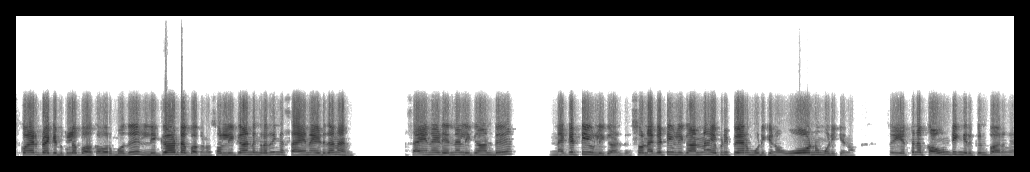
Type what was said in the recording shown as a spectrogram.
ஸ்கொயர் பிராக்கெட்டுக்குள்ள பார்க்க வரும்போது லிகாண்டை பார்க்கணும். ஸோ லிகாண்டுங்கிறது இங்கே சைனைடு தானே? சயனைடு என்ன ligand negative ligand so negative லிகாண்ட்னா எப்படி பேர் முடிக்கணும்? ஓன்னு முடிக்கணும். ஸோ எத்தனை கவுண்டிங் இருக்குன்னு பாருங்க.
